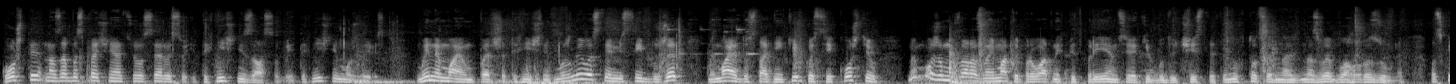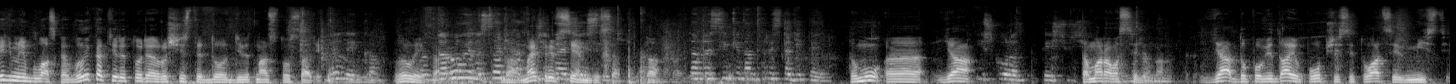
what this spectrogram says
кошти на забезпечення цього сервісу і технічні засоби, і технічні можливості. Ми не маємо перше технічних можливостей, міський бюджет не має достатньої кількості коштів. Ми можемо зараз наймати приватних підприємців, які будуть чистити. Ну хто це назве благорозумним? От скажіть мені, будь ласка, велика територія розчистить до 19-го садика? Велика. Велика. От дороги до садика Да, метрів тільки 70. Да. Там на стільки там 300 дітей. Тому е, я І школа тисячу. Тамара Васильівна, я доповідаю по общій ситуації в місті.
